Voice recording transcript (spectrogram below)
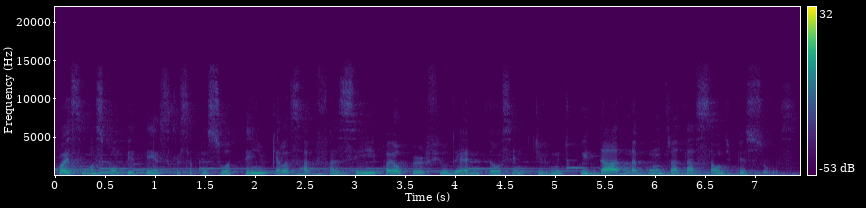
quais são as competências que essa pessoa tem, o que ela sabe fazer, qual é o perfil dela. Então, eu sempre tive muito cuidado na contratação de pessoas.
